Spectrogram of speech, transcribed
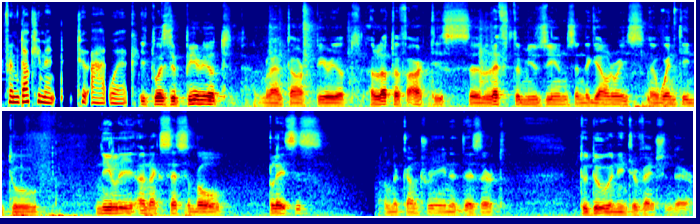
From document to artwork. It was the period, land art period. A lot of artists uh, left the museums and the galleries and went into nearly inaccessible places on the country in a desert to do an intervention there,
